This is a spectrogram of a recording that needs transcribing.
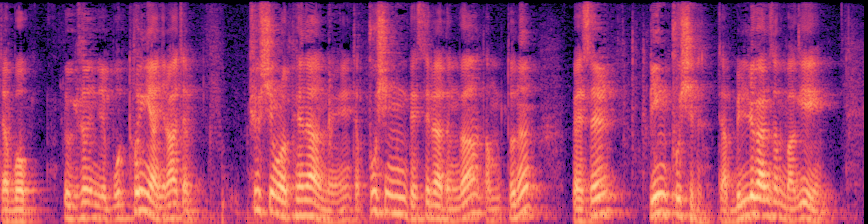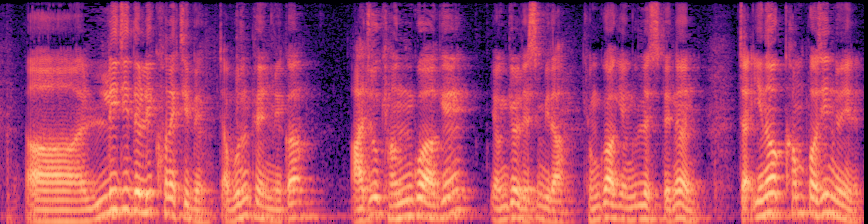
자, 뭐 여기서는 이제 모토잉이 아니라 자, 푸싱으로 표현하는데 자, pushing vessel이라든가 또는 vessel being pushed. 자, 밀려간 선박이 어, rigidly connected. 자, 무슨 표현입니까? 아주 견고하게 연결됐습니다. 견고하게 연결됐을 때는 자, inner composite unit.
